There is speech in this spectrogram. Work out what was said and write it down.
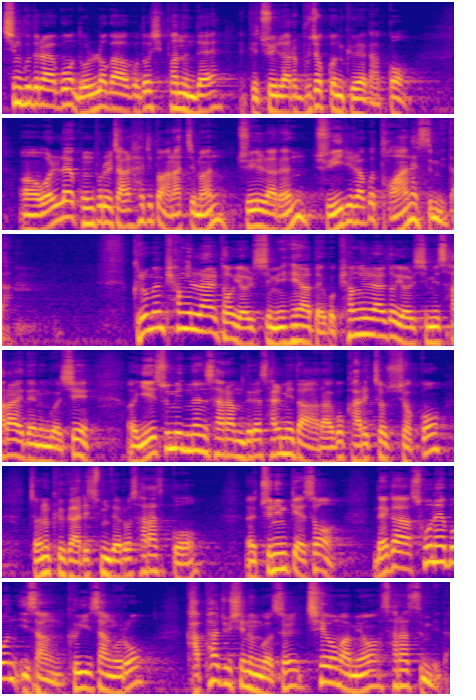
친구들하고 놀러 가고도 싶었는데 그 주일날은 무조건 교회 갔고 어, 원래 공부를 잘 하지도 않았지만 주일날은 주일이라고 더 안 했습니다. 그러면 평일날 더 열심히 해야 되고 평일날 더 열심히 살아야 되는 것이 어, 예수 믿는 사람들의 삶이다라고 가르쳐 주셨고 저는 그 가르침대로 살았고 어, 주님께서 내가 손해본 이상 그 이상으로 갚아주시는 것을 체험하며 살았습니다.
